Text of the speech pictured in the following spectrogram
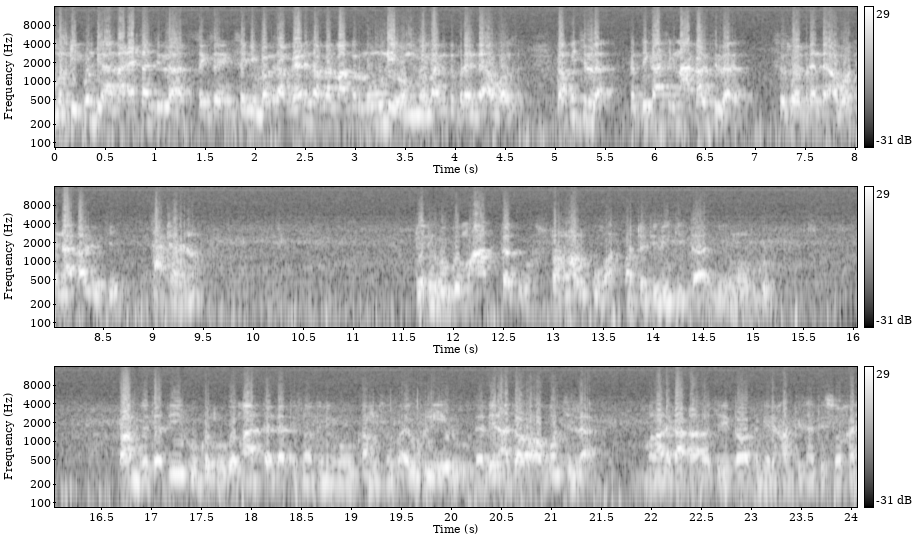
Meskipun di antara ihsan jelas, sing sing, sing nimbang sampean sampai matur nuni, wong memang itu perintah Allah. Tapi jelas, ketika sing nakal jelas sesuai perintah Allah, sing nakal sadar no. Jadi hukum adat itu terlalu kuat pada diri kita ini mau hukum. Paham ya? Jadi hukum-hukum adat atas nanti nih kamu supaya keliru. Jadi nak cara Allah jelas. Mulai kata itu cerita tentang hadis-hadis sohe.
